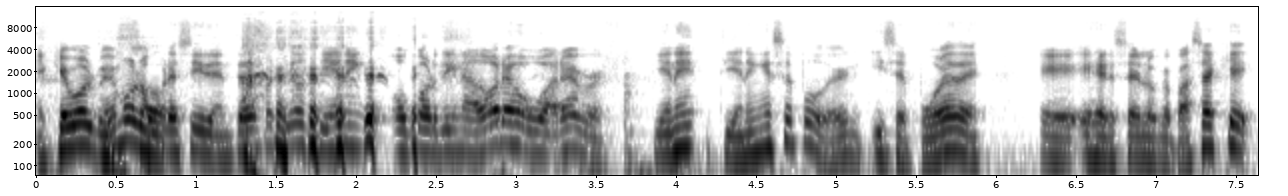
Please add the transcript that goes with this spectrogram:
Es que volvemos, Eso- los presidentes de partidos tienen, o coordinadores o whatever, tienen, tienen ese poder y se puede eh, ejercer. Lo que pasa es que,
